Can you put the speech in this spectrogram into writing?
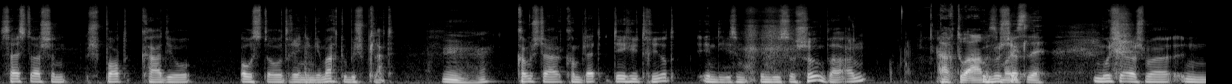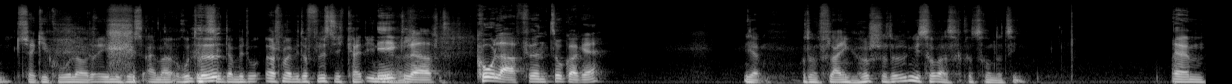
Das heißt, du hast schon Sport, Cardio, Ausdauertraining gemacht, du bist platt. Mhm. Kommst da komplett dehydriert in, diesem, in dieser Schirmbar an. Ach du armes Mäusle. Ja, musst ja erstmal ein Jackie Cola oder ähnliches einmal runterziehen, damit du erstmal wieder Flüssigkeit in dir Ekelhaft. Hast. Cola für einen Zucker, gell? Ja. Oder ein Flying Hirsch oder irgendwie sowas kurz runterziehen. Ähm,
